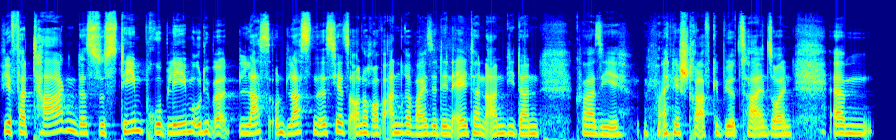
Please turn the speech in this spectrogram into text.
wir vertagen das Systemproblem und, überlass und lassen es jetzt auch noch auf andere Weise den Eltern an, die dann quasi eine Strafgebühr zahlen sollen. Ähm,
